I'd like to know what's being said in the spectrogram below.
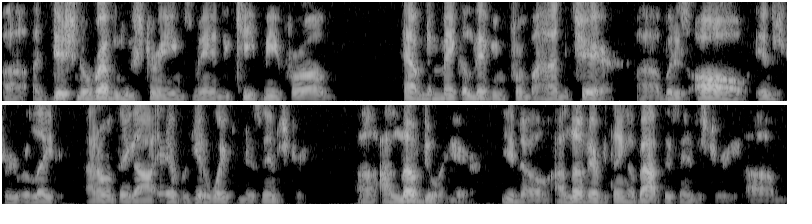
uh, additional revenue streams, man, to keep me from having to make a living from behind the chair. Uh, but it's all industry related. I don't think I'll ever get away from this industry. Uh, I love doing hair. You know, I love everything about this industry. Um,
